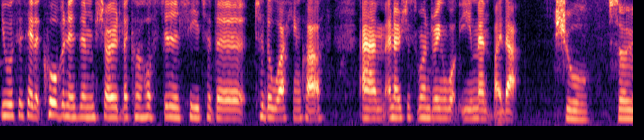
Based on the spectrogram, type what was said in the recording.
You also say that Corbynism showed like a hostility to the to the working class, um, and I was just wondering what you meant by that. Sure. So,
